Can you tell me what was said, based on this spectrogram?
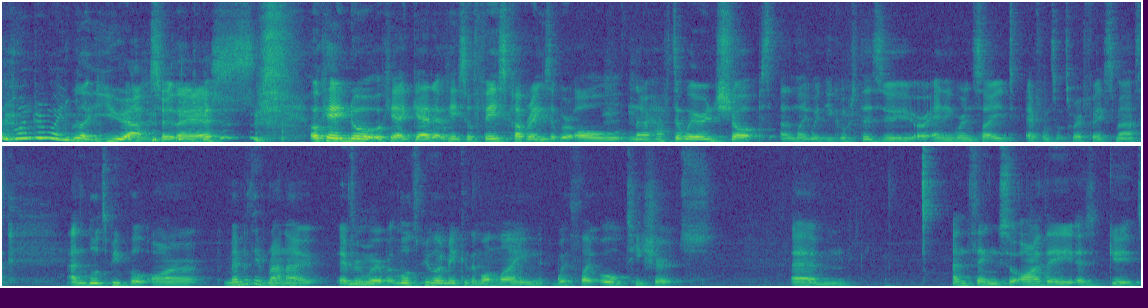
I was wondering why you were like, you answer this. Okay, no, okay, I get it. Okay, so face coverings that we're all now have to wear in shops, and like when you go to the zoo or anywhere inside, everyone's got to wear a face mask, and loads of people are. Remember, they ran out everywhere, but loads of people are making them online with like old T-shirts, um, and things. So are they as good?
